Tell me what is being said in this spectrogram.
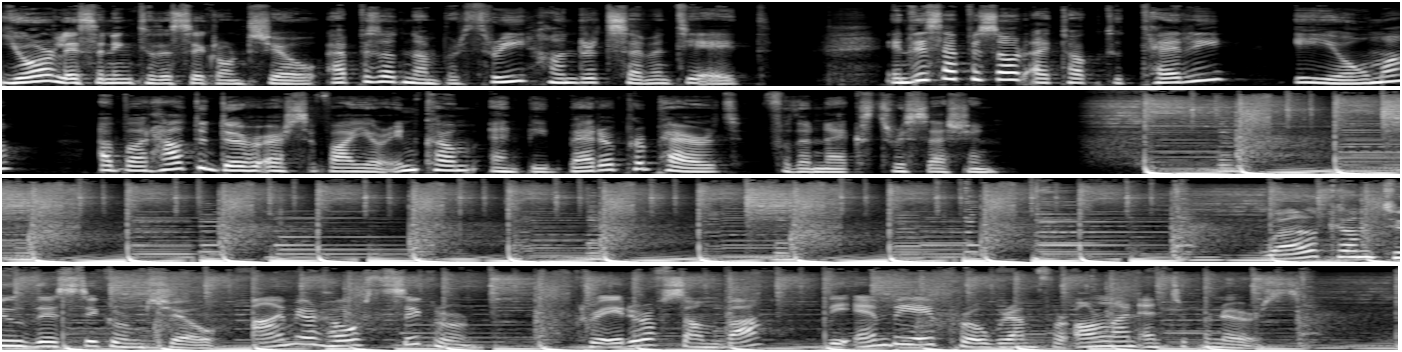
You're listening to The Sigrun Show, episode number 378. In this episode, I talk to Teri Ijeoma about how to diversify your income and be better prepared for the next recession. Welcome to The Sigrun Show. I'm your host, Sigrun, creator of SUMBA, the MBA program for online entrepreneurs.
